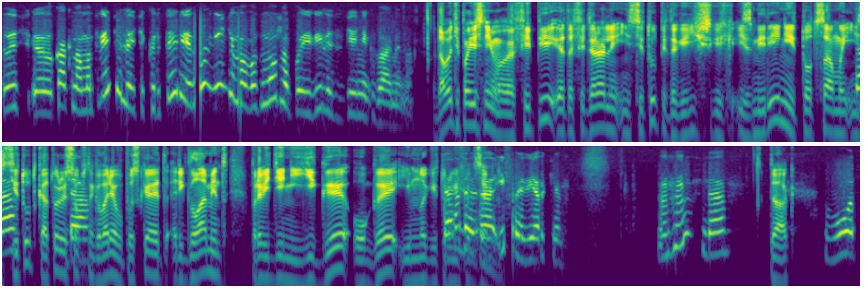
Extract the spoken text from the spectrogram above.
То есть, э, как нам ответили, эти критерии, ну, видимо, возможно, появились в день экзамена. Давайте поясним. Э, ФИПИ – это Федеральный институт педагогических измерений, тот самый Да, институт, который, да. собственно говоря, выпускает регламент проведения ЕГЭ, ОГЭ и многих Да, других да, да, экзаменов. и проверки. Угу, да. Так. Вот,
